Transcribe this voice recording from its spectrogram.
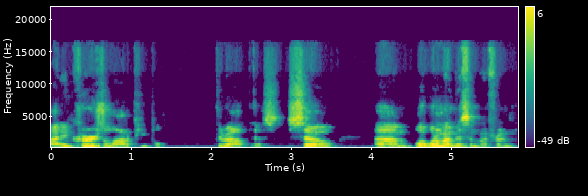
uh, encouraged a lot of people throughout this. So, um, what, what am I missing, my friend?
